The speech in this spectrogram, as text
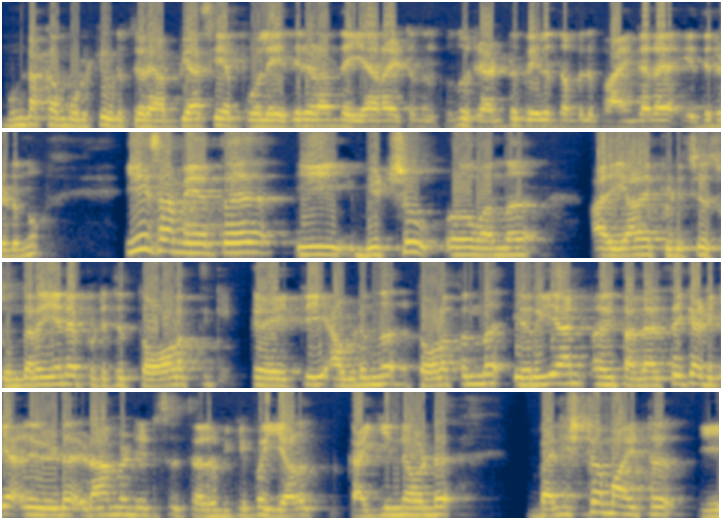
മുണ്ടൊക്കെ മുറുക്കി കൊടുത്ത ഒരു അഭ്യാസിയെ പോലെ എതിരിടാൻ തയ്യാറായിട്ട് നിൽക്കുന്നു. രണ്ടുപേരും തമ്മിൽ ഭയങ്കര എതിരിടുന്നു. ഈ സമയത്ത് ഈ ഭിക്ഷു വന്ന് അയാളെ പിടിച്ച് സുന്ദരയ്യനെ പിടിച്ച് തോളത്തിൽ കയറ്റി അവിടുന്ന് തോളത്തുനിന്ന് എറിയാൻ തലത്തേക്ക് അടിക്കാൻ ഇട- ഇടാൻ വേണ്ടിയിട്ട് ശ്രമിക്കുമ്പോൾ ഇയാൾ കയ്യിനോട് ബലിഷ്ഠമായിട്ട് ഈ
